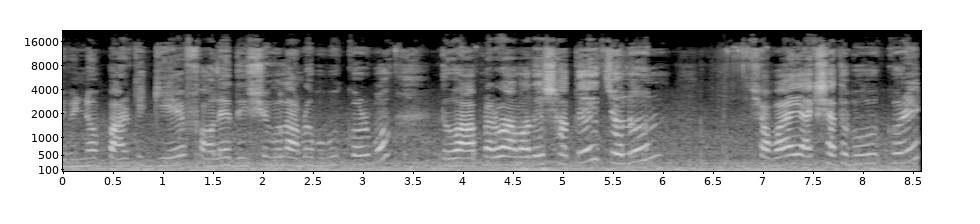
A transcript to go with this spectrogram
বিভিন্ন পার্কে গিয়ে ফলের দৃশ্যগুলো আমরা উপভোগ করব। তো আপনারাও আমাদের সাথে চলুন, সবাই একসাথে উপভোগ করি।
